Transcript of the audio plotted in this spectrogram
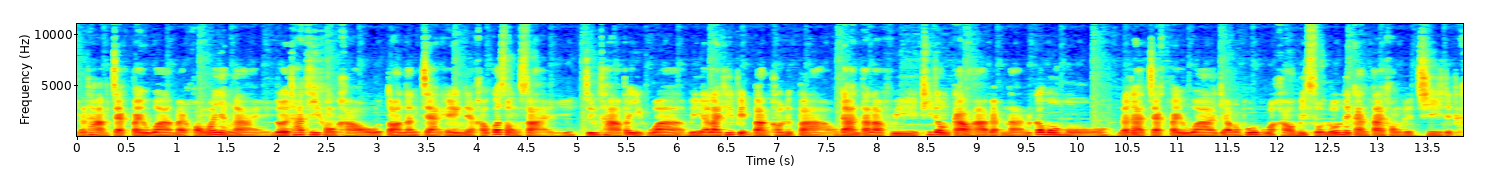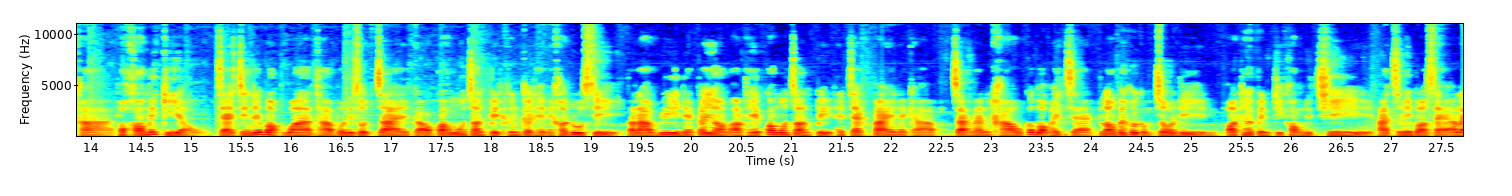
และถามแจ็คไปว่าหมายความว่ายังไง โดยท่าทีของเขาตอนนั้นแจ็คเองเนี่ยเขาก็สงสัย จึงถามไปอีกว่ามีอะไรที่ปิดบังเขาหรือเปล่า ด้านตาลาฟีที่โดนกล่าวหาแบบนั้นก็โมโห และด่าแจ็คไปว่าอย่ามาพูดว่าเขามีส่วนร่วมในการตายของริชชี่เด็ดขาดเพราะเขาไม่เกี่ยว แจ็คจึงได้บอกว่าถ้าบริสุทธิ์ใจก็เอากล้องวงจรปิดคืนเกิดเหตุให้เขาดูสิตาลาวีเนี่ยก็ยอมเอาเทปกล้องวงจรปิดให้แจ็คไปนะครับ จากนั้นเขาก็บอกให้แจ็คลองไปคุยกับโจดีน เพราะเธอเป็นกิ๊กของริชชี่ อาจจะมีเบาะแสอะไร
